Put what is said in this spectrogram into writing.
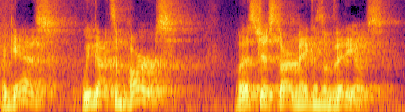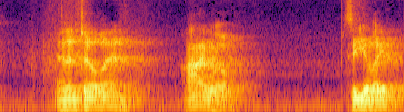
I guess we got some parts. Let's just start making some videos. And until then, I will see you later.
